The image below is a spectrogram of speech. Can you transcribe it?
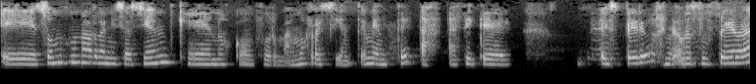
eh, somos una organización que nos conformamos recientemente, ah, así que espero no me suceda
